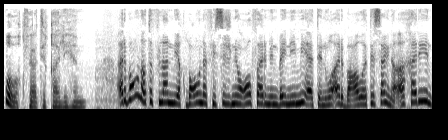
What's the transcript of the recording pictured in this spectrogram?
ووقف اعتقالهم. أربعون طفلا يقبعون في سجن عوفر من بين 194 آخرين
